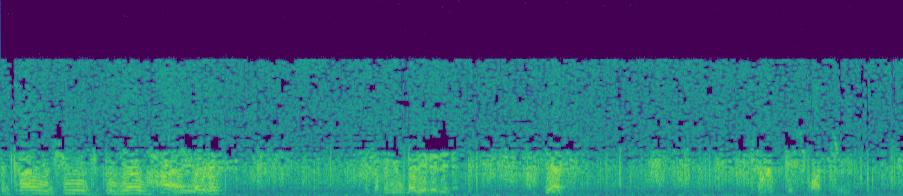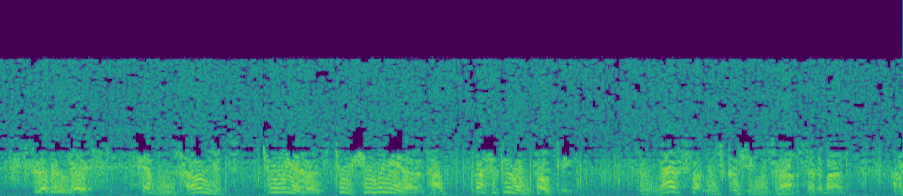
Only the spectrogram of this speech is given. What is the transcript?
the kind that's used to preserve Wait a hides. minute. There's something embedded in it. Yes. Look at this, Watson. Look at this. Heavens, Holmes, it's Two ears, two human ears. How perfectly revolting. So that's what Miss Cushing was so upset about. I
